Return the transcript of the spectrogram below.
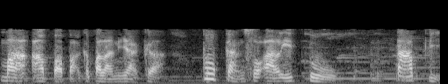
Maaf Bapak Kepala Niaga, bukan soal itu. Tapi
